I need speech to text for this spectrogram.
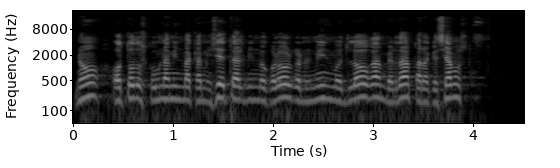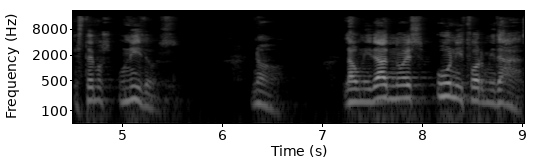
¿no? O todos con una misma camiseta, el mismo color, con el mismo eslogan, ¿verdad? Para que seamos, estemos unidos. No, la unidad no es uniformidad.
